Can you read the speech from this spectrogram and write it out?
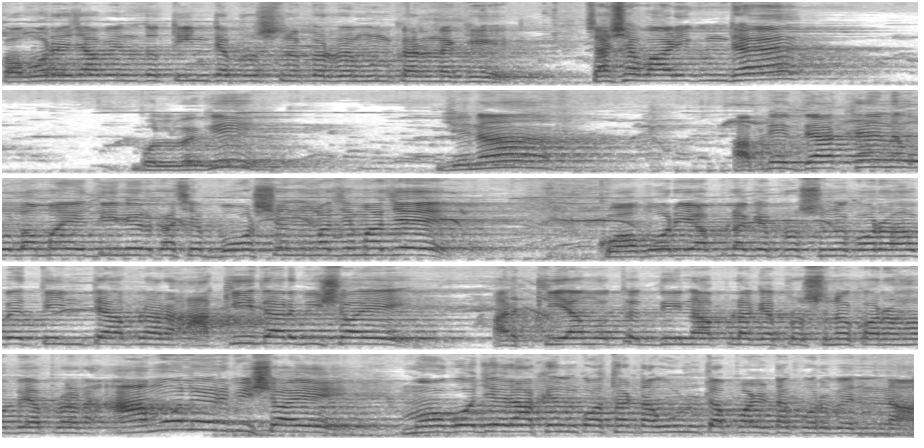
কবরে যাবেন তো তিনটে প্রশ্ন করবে মন করে নাকি? চাষা, বাড়ি কোনঠে বলবে কি? যে না। আপনি দেখেন ওলামায় দিনের কাছে বসেন মাঝে মাঝে। কবরে আপনাকে প্রশ্ন করা হবে তিনটে আপনার আকিদার বিষয়ে, আর কিয়ামতের দিন আপনাকে প্রশ্ন করা হবে আপনার আমলের বিষয়ে। মগজে রাখেন কথাটা উল্টা পাল্টা করবেন না।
